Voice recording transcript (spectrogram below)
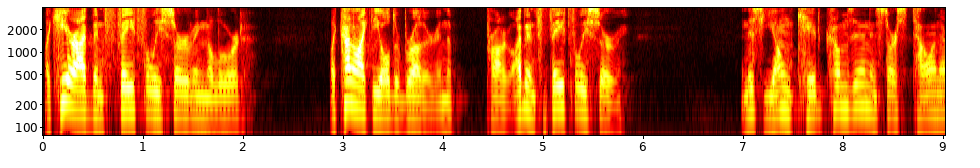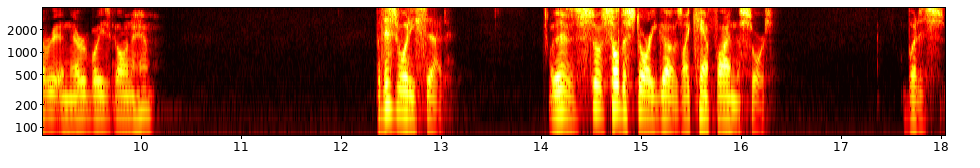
Like here, I've been faithfully serving the Lord. Like kind of like the older brother in the prodigal. I've been faithfully serving. And this young kid comes in and starts telling every, and everybody's going to him. But this is what he said. This is, so, so the story goes. I can't find the source. But it's,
